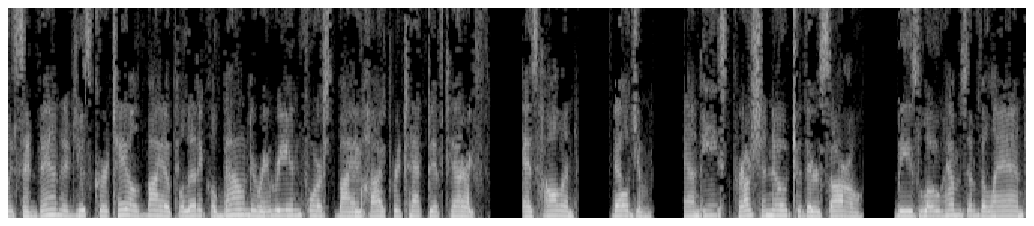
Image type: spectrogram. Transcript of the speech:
this advantage is curtailed by a political boundary reinforced by a high protective tariff, as Holland, Belgium, and East Prussia know to their sorrow. These low hems of the land,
